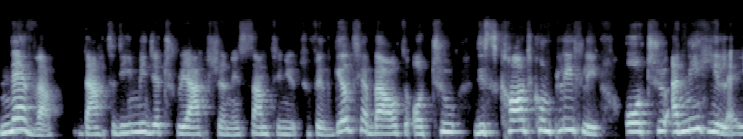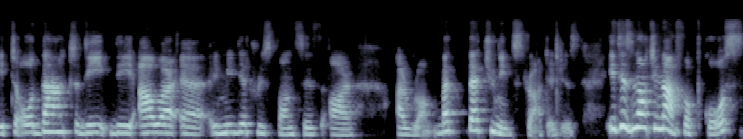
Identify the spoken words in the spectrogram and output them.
never that the immediate reaction is something you to feel guilty about or to discard completely or to annihilate or that the, the our uh, immediate responses are, are wrong, but that you need strategies. It is not enough, of course,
